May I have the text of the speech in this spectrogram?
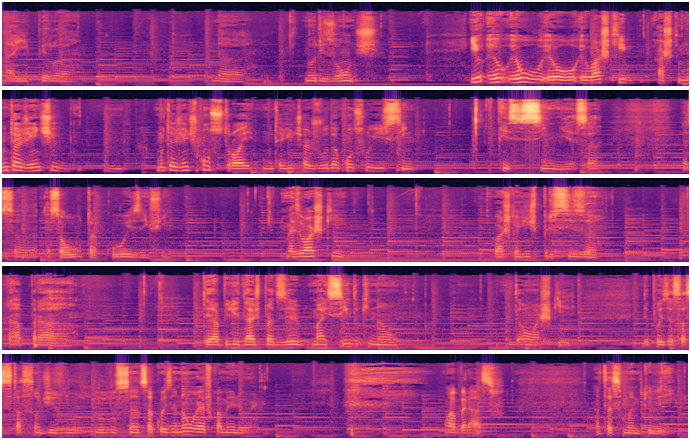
aí pela na, no horizonte. E eu, eu, eu, eu, eu acho que acho que muita gente muita gente constrói, muita gente ajuda a construir sim esse sim, essa essa, essa outra coisa, enfim. Mas eu acho que eu acho que a gente precisa para ter habilidade para dizer mais sim do que não. Então acho que depois dessa citação de Lulu Santos a coisa não vai ficar melhor. um abraço. Até semana que vem.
